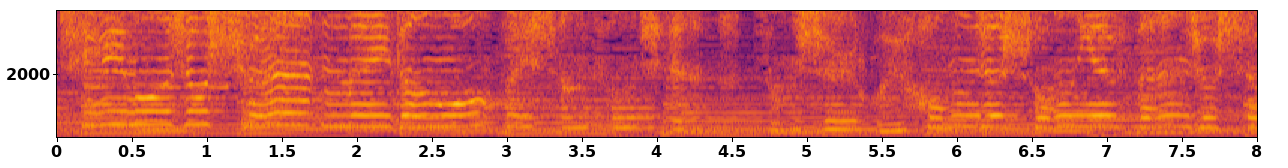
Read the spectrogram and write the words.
寂寞就旋，每当我回想从前，总是会红着双眼。翻旧相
